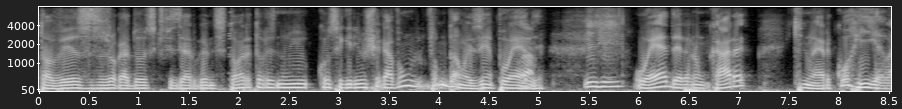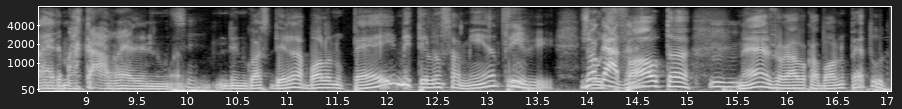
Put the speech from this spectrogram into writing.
Talvez os jogadores que fizeram grande história, talvez não iam- conseguiriam chegar. Vamos, vamos dar um exemplo, o Éder. Uhum. O Éder era um cara que não era corria, Éder marcava, não- Sim. o negócio dele era bola no pé e meter lançamento Sim. e Jogada, né? falta, né? Jogava com a bola no pé, tudo.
